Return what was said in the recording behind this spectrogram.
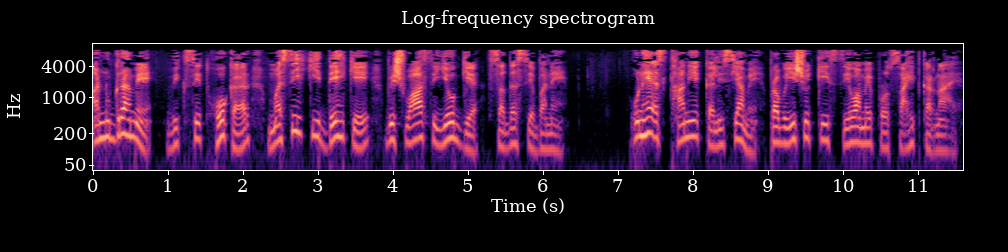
अनुग्रह में विकसित होकर मसीह की देह के विश्वास योग्य सदस्य बने। उन्हें स्थानीय कलिसिया में प्रभु यीशु की सेवा में प्रोत्साहित करना है।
